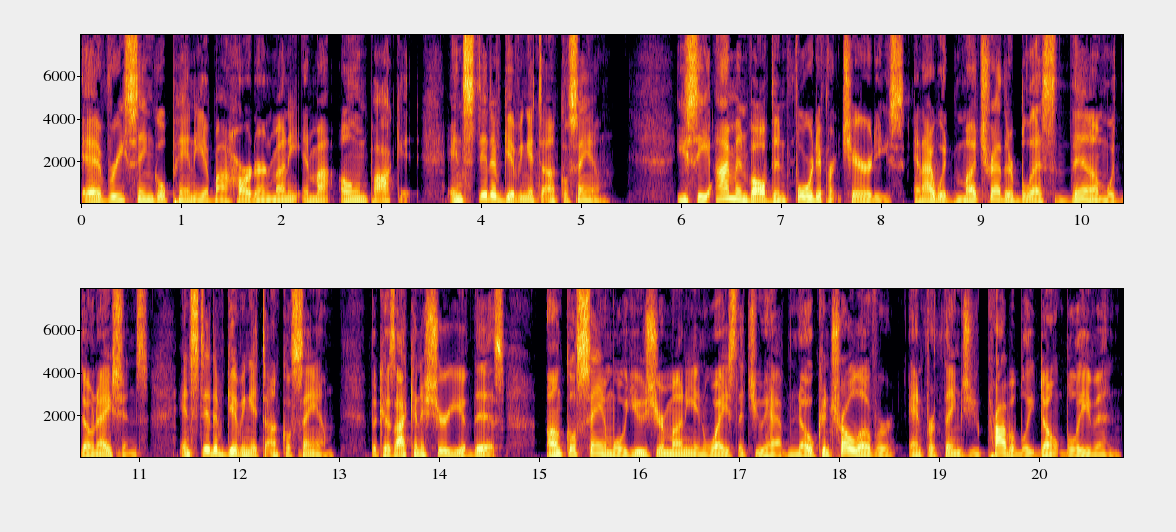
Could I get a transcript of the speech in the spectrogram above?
every single penny of my hard earned money in my own pocket instead of giving it to Uncle Sam. You see, I'm involved in four different charities, and I would much rather bless them with donations instead of giving it to Uncle Sam, because I can assure you of this Uncle Sam will use your money in ways that you have no control over and for things you probably don't believe in.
